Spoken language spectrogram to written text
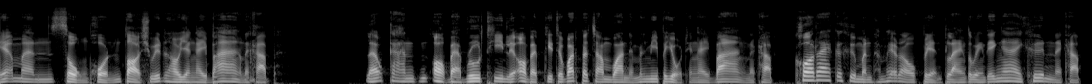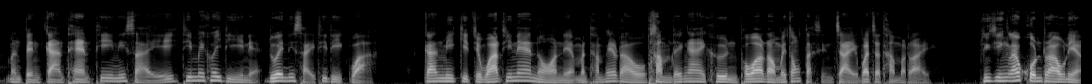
นี้มันส่งผลต่อชีวิตเรายังไงบ้างนะครับ แล้วการออกแบบรูทีนหรือออกแบบกิจวัตรประจำวันเนี่ยมันมีประโยชน์ยังไงบ้างนะครับ ข้อแรกก็คือมันทำให้เราเปลี่ยนแปลงตัวเองได้ง่ายขึ้นนะครับ มันเป็นการแทนที่นิสัยที่ไม่ค่อยดีเนี่ยด้วยนิสัยที่ดีกว่า การมีกิจวัตรที่แน่นอนเนี่ยมันทำให้เราทำได้ง่ายขึ้น เพราะว่าเราไม่ต้องตัดสินใจว่าจะทำอะไร จริงๆ แล้วคนเราเนี่ย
